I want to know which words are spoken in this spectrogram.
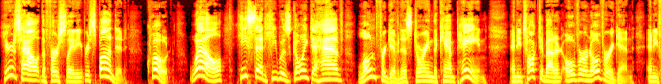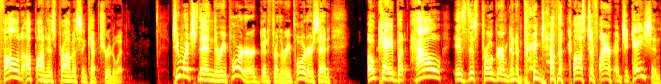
here's how the First Lady responded. Quote, well, he said he was going to have loan forgiveness during the campaign, and he talked about it over and over again, and he followed up on his promise and kept true to it. To which then the reporter, good for the reporter, said, Okay, but how is this program going to bring down the cost of higher education?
